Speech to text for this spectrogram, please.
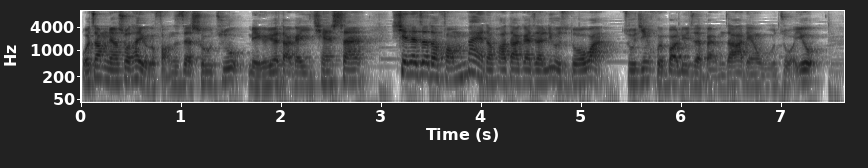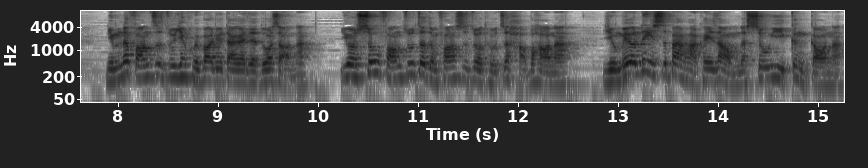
我丈母娘说她有个房子在收租，每个月大概一千三。现在这套房卖的话，大概在六十多万，租金回报率在百分之二点五左右。你们的房子租金回报率大概在多少呢？用收房租这种方式做投资好不好呢？有没有类似办法可以让我们的收益更高呢？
